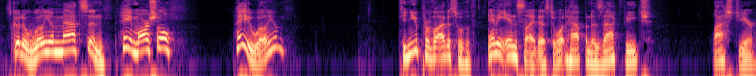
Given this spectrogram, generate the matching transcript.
Let's go to William Matson. Hey, Marshall. Hey, William. Can you provide us with any insight as to what happened to Zach Veach last year?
